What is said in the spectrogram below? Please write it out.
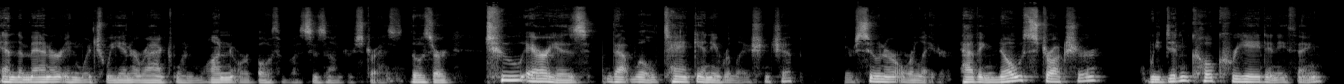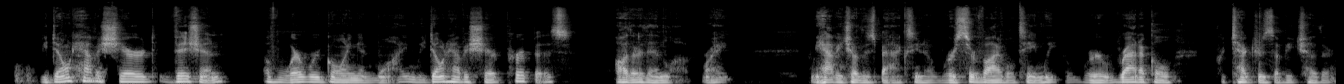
and the manner in which we interact when one or both of us is under stress. Those are two areas that will tank any relationship sooner or later. Having no structure, we didn't co create anything, we don't have a shared vision of where we're going and why, we don't have a shared purpose other than love, right? We have each other's backs. You know, we're a survival team. We, we're radical protectors of each other.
